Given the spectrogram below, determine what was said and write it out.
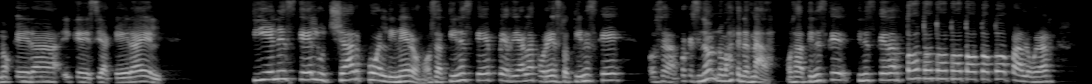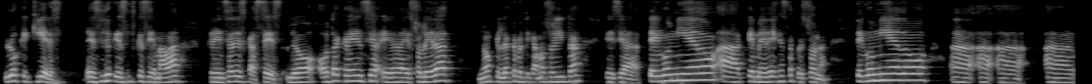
¿no? Que era, y que decía que era el, tienes que luchar por el dinero, o sea, tienes que perrearla por esto, tienes que, o sea, porque si no, no vas a tener nada, o sea, tienes que, tienes que dar todo, todo, todo, todo, todo, todo, para lograr lo que quieres. Eso es lo que, se llamaba creencia de escasez. Luego, otra creencia era la de soledad, ¿no? Que es la que platicamos ahorita, que decía, tengo miedo a que me deje esta persona, tengo miedo a, a,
